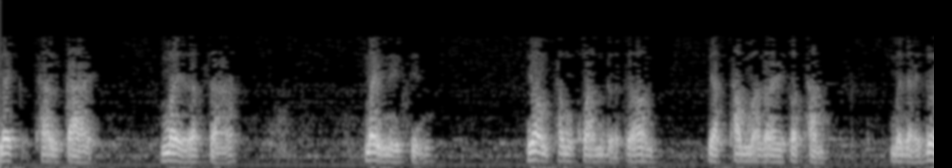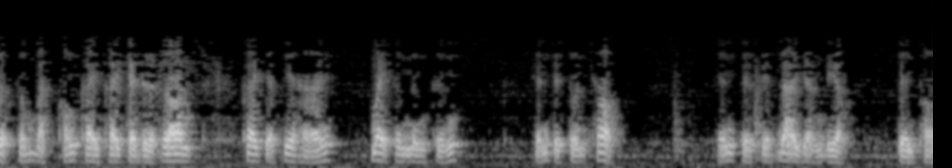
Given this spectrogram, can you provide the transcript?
ในทางกาย ไม่รักษา ไม่มีสินย่อมทำความเดือดร้อน อยากทำอะไรก็ทำเมื่อได้เลือกสมบัติของใครใครจะเดือดร้อน ใครจะเสียหาย ไม่คำนึงถึง เห็นแต่ตนชอบ เห็นแต่เสียได้อย่างเดียว เป็นพอ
